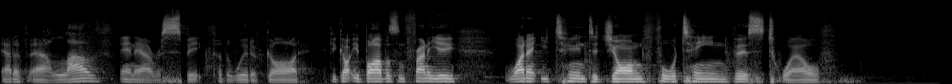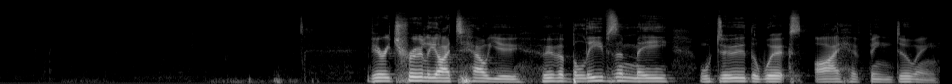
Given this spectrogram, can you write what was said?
out of our love and our respect for the word of God? If you've got your Bibles in front of you, why don't you turn to John 14, verse 12. Very truly, I tell you, whoever believes in me will do the works I have been doing,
